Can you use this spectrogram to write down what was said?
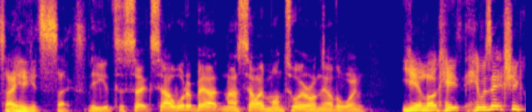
So he gets a six. He gets a six. Uh, what about Marcelo Montoya on the other wing? Yeah, look, he he was actually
